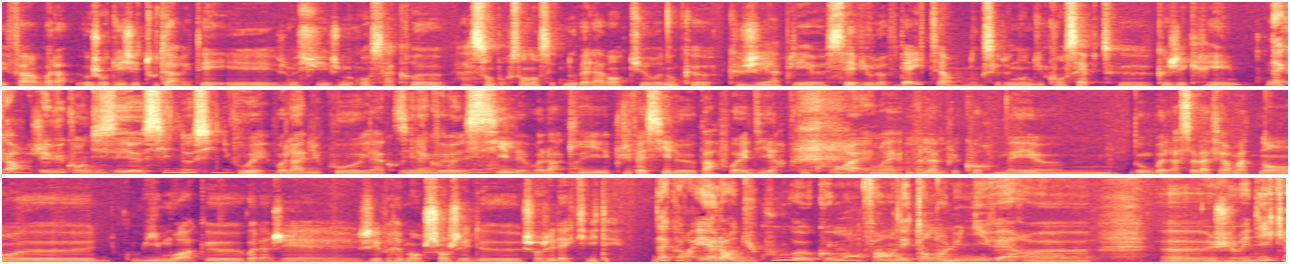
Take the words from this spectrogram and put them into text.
enfin voilà, aujourd'hui j'ai tout arrêté et je me suis, je me consacre à 100% dans cette nouvelle aventure donc que j'ai appelée Save Your Love Date. Donc c'est le nom du concept que, j'ai créé. D'accord. J'ai vu qu'on disait SILD aussi du coup. Oui, voilà. Du coup, il y a l'acronyme SIL, voilà, qui est plus facile parfois à dire. Plus court, ouais. ouais voilà, plus court. Mais donc voilà, ça va faire maintenant 8 mois que voilà, j'ai vraiment changer de changer d'activité. D'accord. Et alors du coup, euh, comment, enfin, en étant dans l'univers euh, euh, juridique,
